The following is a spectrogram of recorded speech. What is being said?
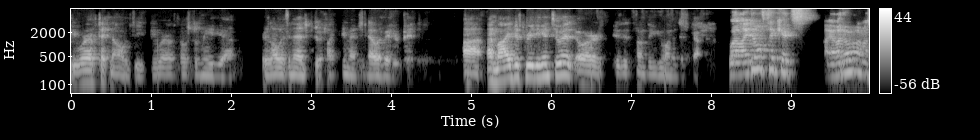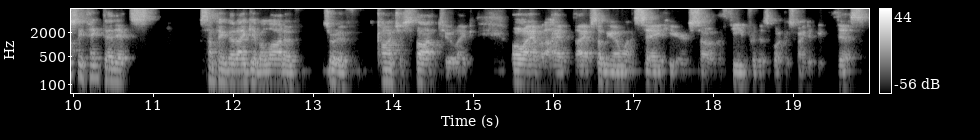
beware of technology beware of social media. There's always an edge to it like you mentioned elevator pitch. Uh, am i just reading into it or is it something you want to discuss well, I don't think it's, I don't honestly think that it's something that I give a lot of sort of conscious thought to like, oh, I have, I have, I have something I want to say here. So the theme for this book is going to be this.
